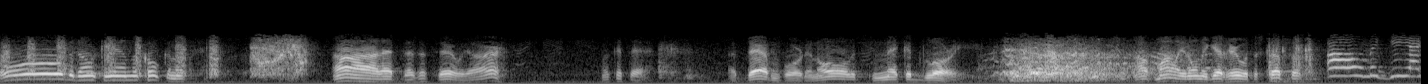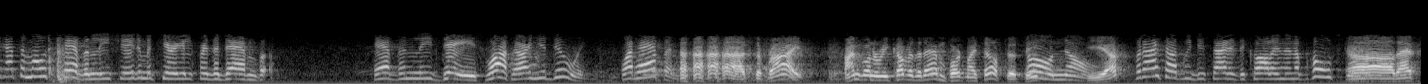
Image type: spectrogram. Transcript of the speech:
oh, the donkey and the coconut. Ah, that does it. There we are. Look at that. A Davenport in all its naked glory. now, if Molly'd only get here with the steps up. Oh, McGee, I got the most heavenly shade of material for the Davenport. Heavenly days. What are you doing? What happened? Surprise. I'm going to recover the Davenport myself, Tootsie. Oh, no. Yep. But I thought we decided to call in an upholsterer. Ah, that's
